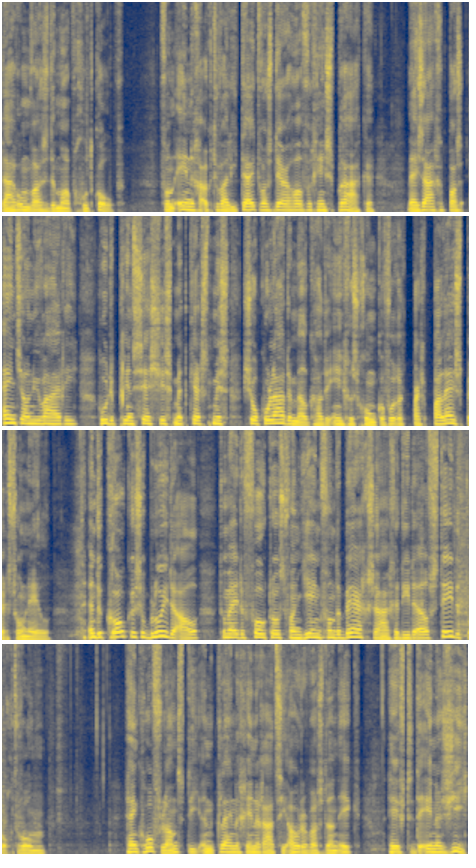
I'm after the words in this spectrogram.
daarom was de map goedkoop. Van enige actualiteit was derhalve geen sprake. Wij zagen pas eind januari hoe de prinsesjes met kerstmis chocolademelk hadden ingeschonken voor het paleispersoneel. En de krokussen bloeiden al toen wij de foto's van Jeen van den Berg zagen die de Elfstedentocht won. Henk Hofland, die een kleine generatie ouder was dan ik, heeft de energie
